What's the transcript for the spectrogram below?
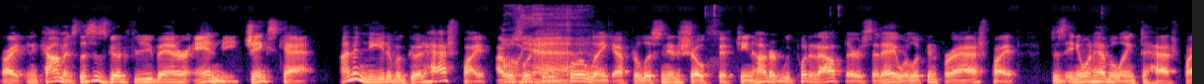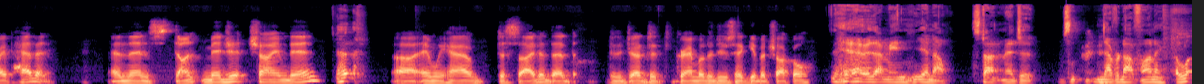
All right, in comments, this is good for you, Banner, and me. Jinx Cat. I'm in need of a good hash pipe. I was Oh, looking yeah. for a link after listening to show 1500. We put it out there, said, hey, we're looking for a hash pipe. Does anyone have a link to Hash Pipe Heaven? And then Stunt Midget chimed in, uh, and we have decided that. Did, did, did Grambo, did you say give a chuckle? Yeah, I mean, you know, stunt midget. It's never not funny. I, lo-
